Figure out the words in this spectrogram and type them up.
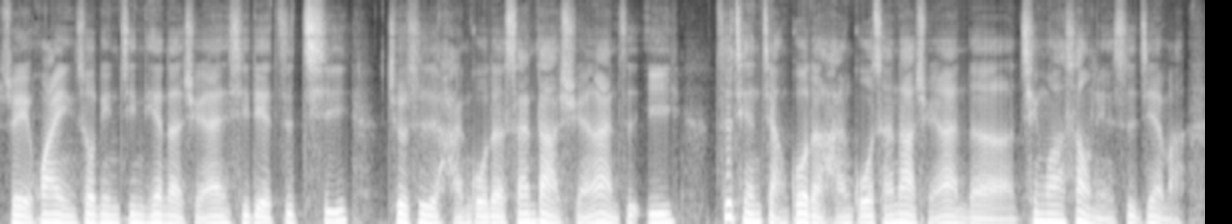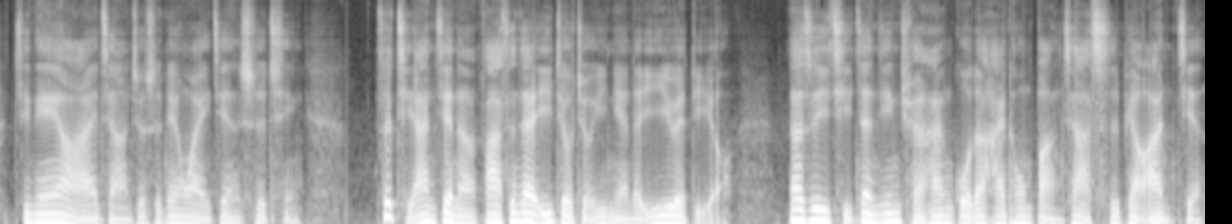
所以欢迎收听今天的悬案系列之七，就是韩国的三大悬案之一。之前讲过的韩国三大悬案的青蛙少年事件嘛，今天要来讲就是另外一件事情。这起案件呢，发生在一九九一年的一月底哦，那是一起震惊全韩国的孩童绑架撕票案件。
